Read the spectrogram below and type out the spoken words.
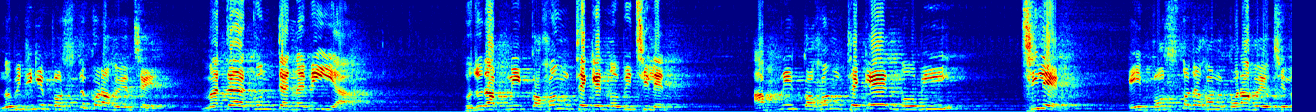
নবীজিকে প্রশ্ন করা হয়েছে, মাতা কুনতা নবিয়া? হুজুর, আপনি কখন থেকে নবী ছিলেন? আপনি কখন থেকে নবী ছিলেন? এই প্রশ্ন যখন করা হয়েছিল,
